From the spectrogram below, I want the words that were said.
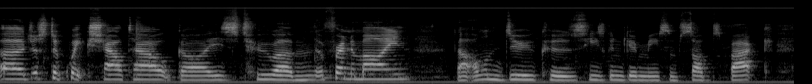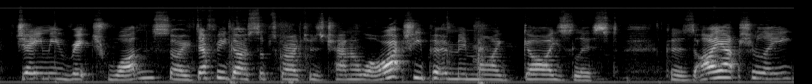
Uh, just a quick shout out, guys, to um, a friend of mine that I want to do because he's going to give me some subs back. Jamie Rich One, so definitely go subscribe to his channel. I'll actually put him in my guys list because I actually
